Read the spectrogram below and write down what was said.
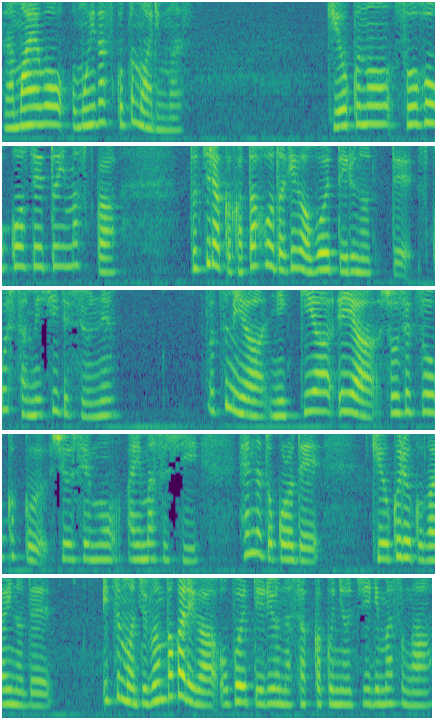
名前を思い出すこともあります。記憶の双方向性といいますかどちらか片方だけが覚えているのって少し寂しいですよね。内海は日記や絵や小説を書く習性もありますし変なところで記憶力がいいのでいつも自分ばかりが覚えているような錯覚に陥りますが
